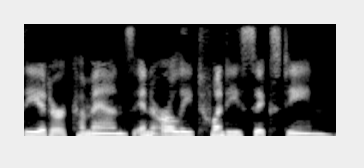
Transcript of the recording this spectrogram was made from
theater commands in early 2016.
